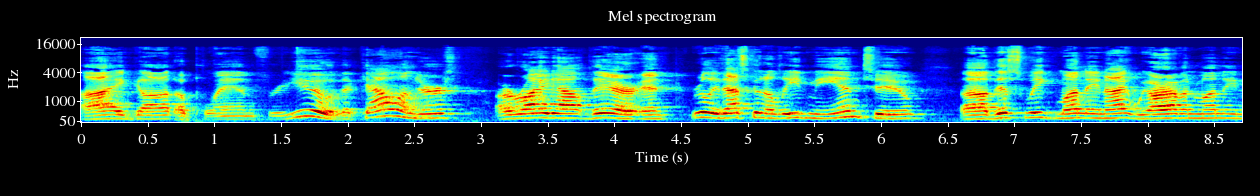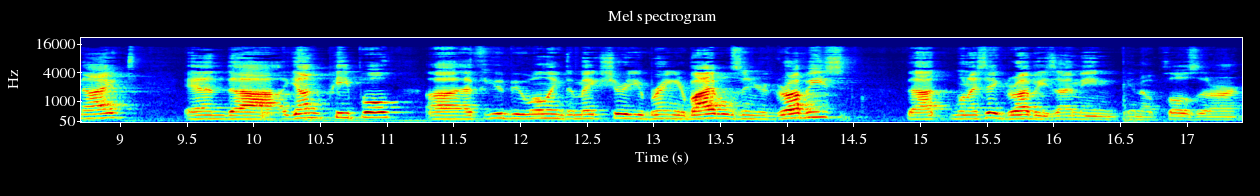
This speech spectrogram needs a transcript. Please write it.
I got a plan for you. The calendars are right out there. And really, that's going to lead me into uh, this week, Monday night. We are having Monday night. And uh, young people, uh, if you'd be willing to make sure you bring your Bibles and your grubbies, that when I say grubbies, I mean, you know, clothes that aren't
